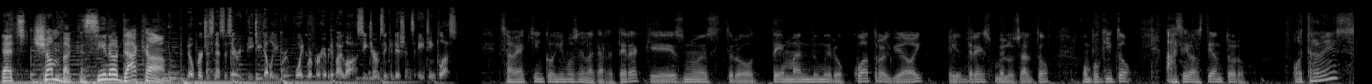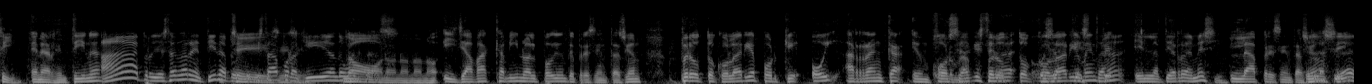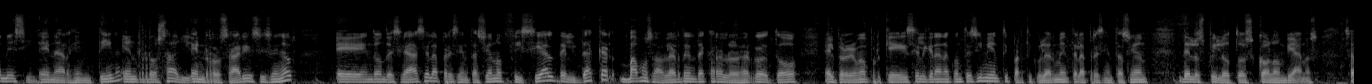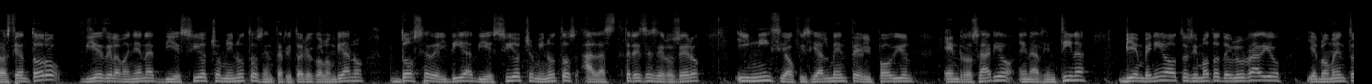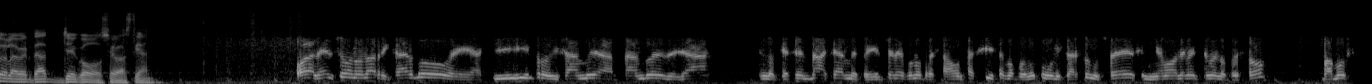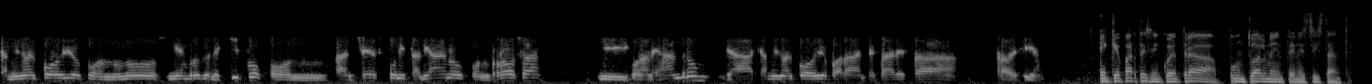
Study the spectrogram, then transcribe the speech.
That's chumbacasino.com. No purchase necessary. BGW. Void were prohibited by law. See terms and conditions. 18 plus. ¿Sabe a quién cogimos en la carretera? Que es nuestro tema número 4 el día de hoy. El 3 me lo salto un poquito. A Sebastián Toro. ¿Otra vez? Sí, en Argentina. Ah, pero ya está en Argentina, pero que estaba sí, por sí. aquí dando no, vueltas. No, no, no, no. Y ya va camino al podio de presentación protocolaria porque hoy arranca en O forma sea que está, en la- o sea que protocolariamente está en la tierra de Messi, la presentación en la ciudad de Messi. en Argentina. en Rosario. En Rosario, sí, señor. En donde se hace la presentación oficial del Dakar. Vamos a hablar del Dakar a lo largo de todo el programa porque es el gran acontecimiento y particularmente la presentación de los pilotos colombianos. Sebastián Toro, 10 de la mañana, 18 minutos en territorio colombiano, 12 del día, 18 minutos a las 13.00. Inicia oficialmente el podium en Rosario, en Argentina. Bienvenido a Autos y Motos de Blue Radio y el momento de la verdad llegó, Sebastián. Hola Nelson, hola Ricardo, eh, aquí improvisando y adaptando desde ya en lo que es el Dakar, le pedí el teléfono prestado a un taxista para poder comunicar con ustedes y muy amablemente me lo prestó. Vamos camino al podio con unos miembros del equipo, con Francesco, un italiano, con Rosa y con Alejandro, ya camino al podio para empezar esta travesía. ¿En qué parte se encuentra puntualmente en este instante?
